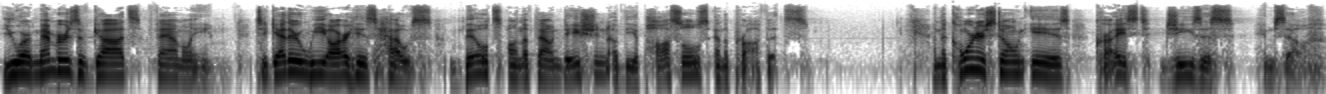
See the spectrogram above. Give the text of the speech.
You are members of God's family Together we are his house, built on the foundation of the apostles and the prophets. And the cornerstone is Christ Jesus himself.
